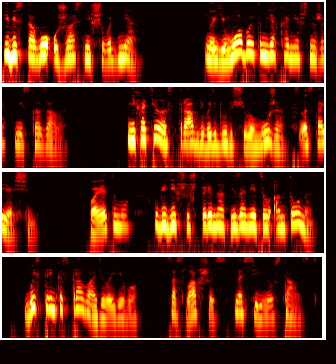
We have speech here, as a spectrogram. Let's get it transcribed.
и без того ужаснейшего дня. Но ему об этом я, конечно же, не сказала. Не хотела стравливать будущего мужа с настоящим. Поэтому, убедившись, что Ренат не заметил Антона, быстренько спровадила его, сославшись на сильную усталость.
